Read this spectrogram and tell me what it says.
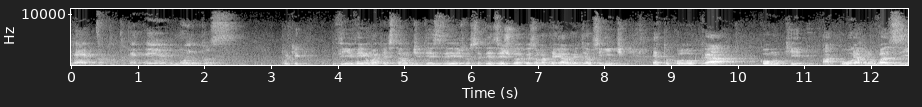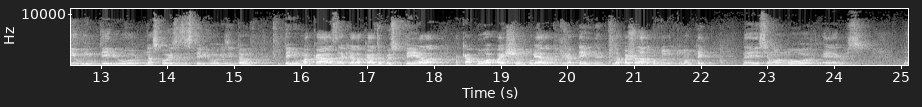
teto, tu quer ter muitos. Porque vivem uma questão de desejo. Você deseja pela coisa material é, é o seguinte: é tu colocar como que a cura para um vazio interior nas coisas exteriores. Então, tu tem uma casa, aquela casa, depois que tu tem ela, acabou a paixão por ela, porque tu já tem, né? Tu é apaixonado por tudo que tu não tem. Né? Esse é um amor eros. Né?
